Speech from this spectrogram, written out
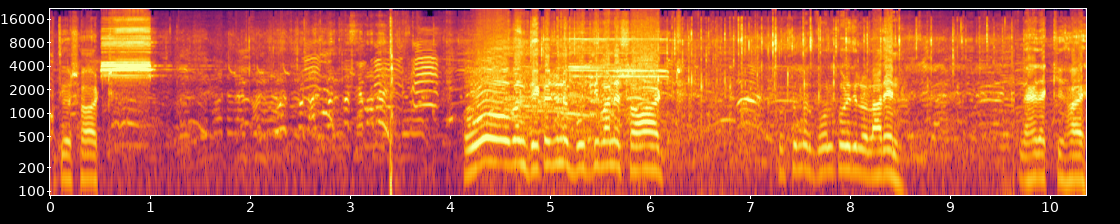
দ্বিতীয় ও, এবং দেখে শুনে বুদ্ধিমানের শট। খুব সুন্দর গোল করে দিল লাদেন। দেখা যাক কি হয়।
